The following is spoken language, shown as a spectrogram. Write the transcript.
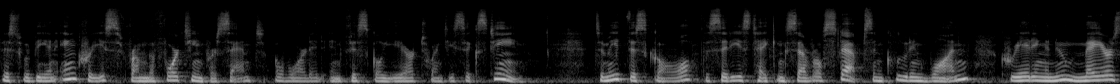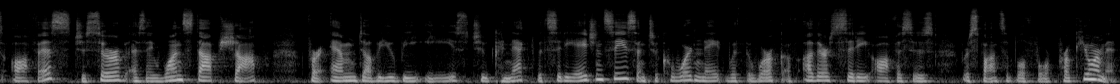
This would be an increase from the 14% awarded in fiscal year 2016. To meet this goal, the city is taking several steps, including one, creating a new mayor's office to serve as a one stop shop for MWBEs to connect with city agencies and to coordinate with the work of other city offices responsible for procurement.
